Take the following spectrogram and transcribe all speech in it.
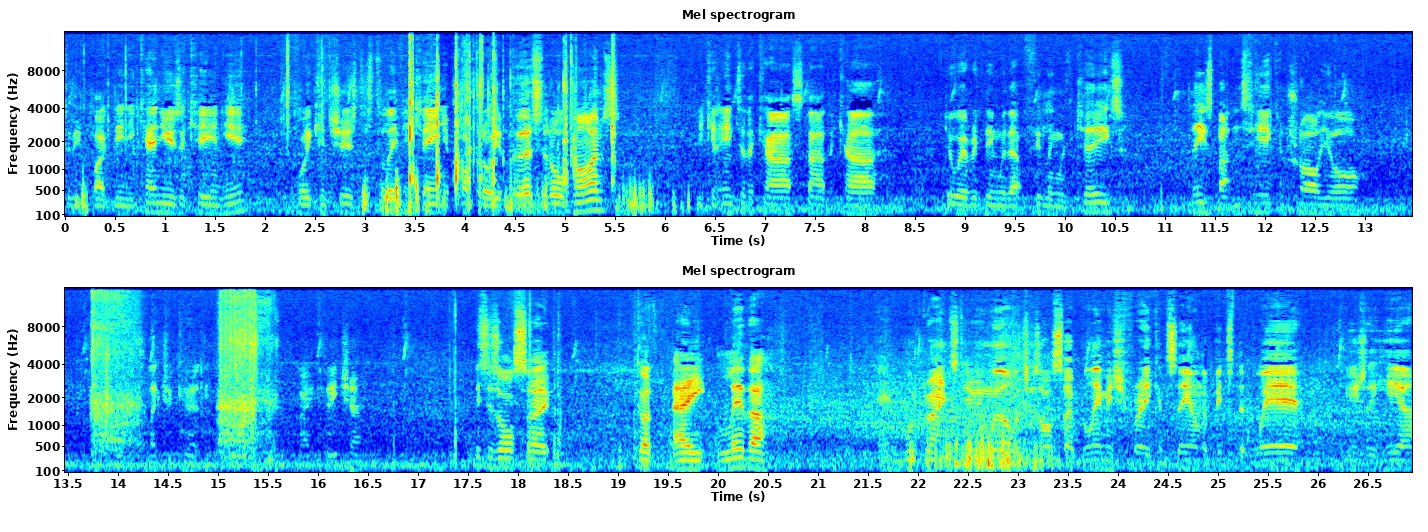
to be plugged in. You can use a key in here, or you can choose just to leave your key in your pocket or your purse at all times. You can enter the car, start the car, do everything without fiddling with keys. These buttons here control your electric curtain. Great feature. This has also got a leather and wood grain steering wheel which is also blemish free. You can see on the bits that wear, usually here,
